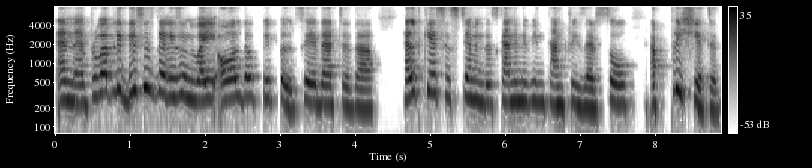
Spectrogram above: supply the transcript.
And uh, probably this is the reason why all the people say that uh, the healthcare system in the Scandinavian countries are so appreciated.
